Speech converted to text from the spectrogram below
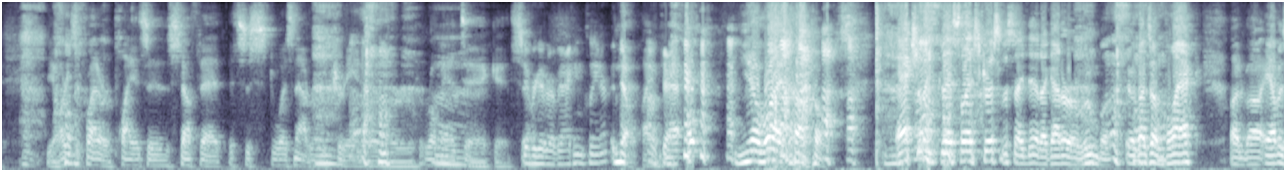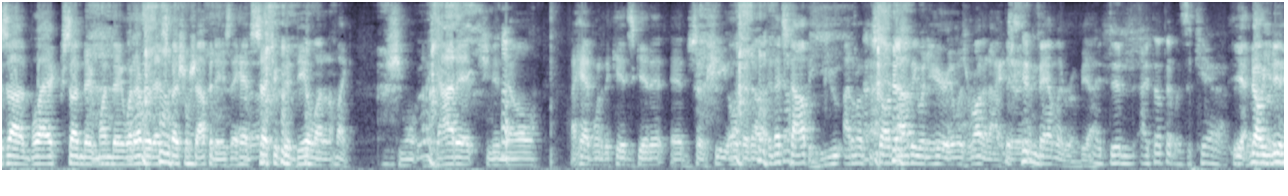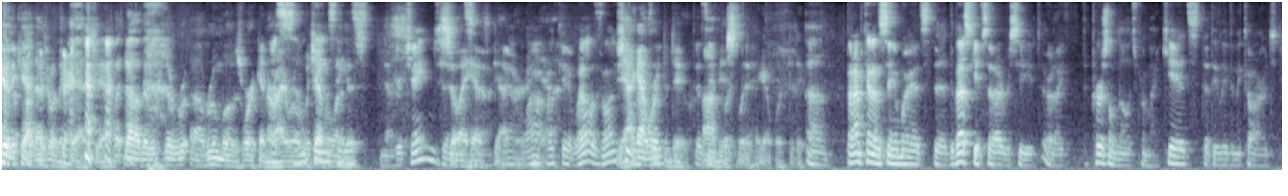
you know, art supply or appliances stuff that it's just was not really creative or romantic and Did so you ever get her a vacuum cleaner? no I, Okay. oh, you know what Oh. Actually, this last Christmas I did. I got her a Roomba. It was on Black, on uh, Amazon Black Sunday, Monday, whatever that special shopping days. They had such a good deal on it. I'm like, she won't. I got it. She didn't know. I had one of the kids get it, and so she opened up. And that's Dobby. You, I don't know if you saw Dobby when you here. It was running out there in the family room. Yeah. I didn't. I thought that was the cat out there. Yeah, no, you didn't hear the cat. That was one of the cats. Yeah, but no, the the uh, Roomba was working, or Well, I wrote whichever one it is. Never change. So I have got yeah, her, Wow. yeah. Okay. Well, as long as she Yeah, I got work to do. Obviously, I got work to do. Um, but I'm kind of the same way. It's the the best gifts that I received are like the personal notes from my kids that they leave in the cards.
